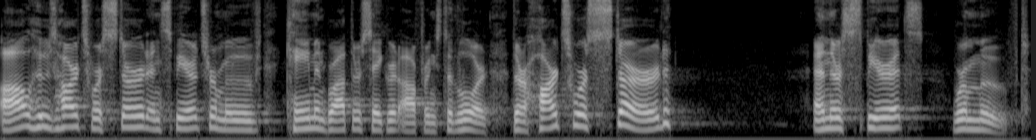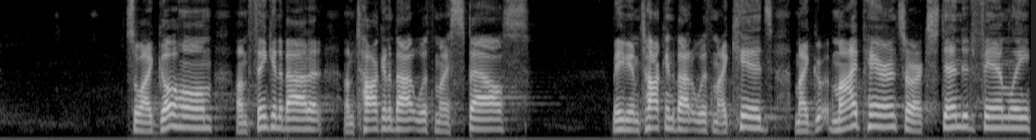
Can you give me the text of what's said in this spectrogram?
all whose hearts were stirred and spirits were moved came and brought their sacred offerings to the Lord. Their hearts were stirred and their spirits were moved. So I go home, I'm thinking about it, I'm talking about it with my spouse. Maybe I'm talking about it with my kids, my, my parents, our extended family.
